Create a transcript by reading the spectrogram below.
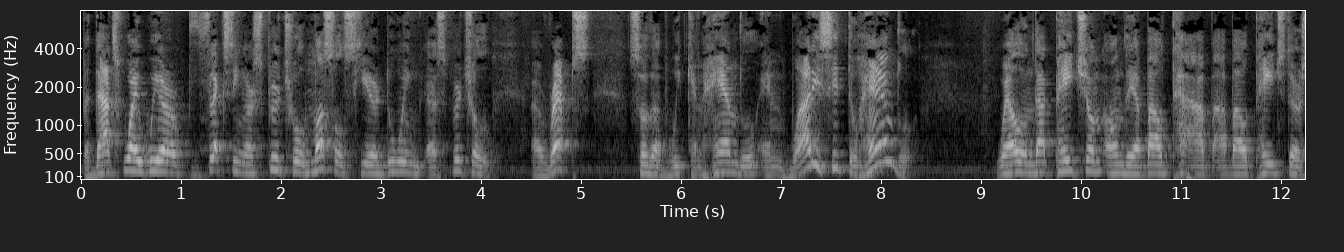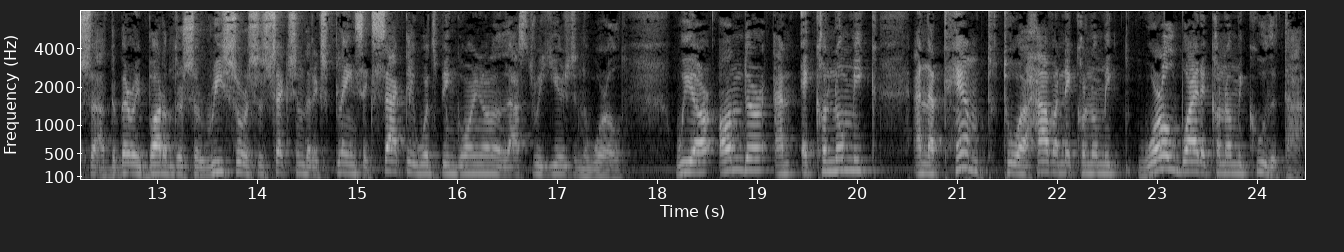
But that's why we are flexing our spiritual muscles here, doing uh, spiritual uh, reps, so that we can handle. And what is it to handle? Well, on that page, on, on the about tab, about page, there's at the very bottom, there's a resources section that explains exactly what's been going on in the last three years in the world. We are under an economic, an attempt to have an economic, worldwide economic coup d'etat.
